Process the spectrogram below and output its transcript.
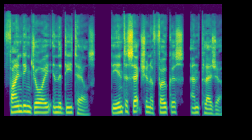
Finding Joy in the Details The Intersection of Focus and Pleasure.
